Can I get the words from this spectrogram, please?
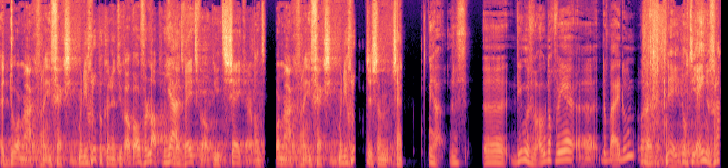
het doormaken van een infectie. Maar die groepen kunnen natuurlijk ook overlappen. Ja. En dat weten we ook niet zeker, want het doormaken van een infectie. Maar die groepen, dus dan zijn. Ja, dus uh, die moeten we ook nog weer uh, erbij doen? Nee, nog die ene vraag.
